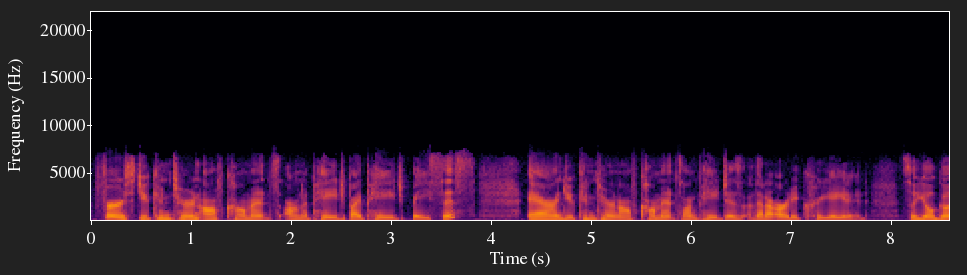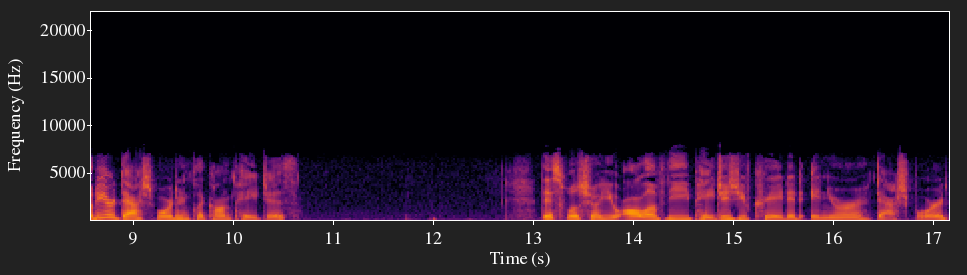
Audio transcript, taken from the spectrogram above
First, you can turn off comments on a page by page basis, and you can turn off comments on pages that are already created. So you'll go to your dashboard and click on Pages. This will show you all of the pages you've created in your dashboard.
